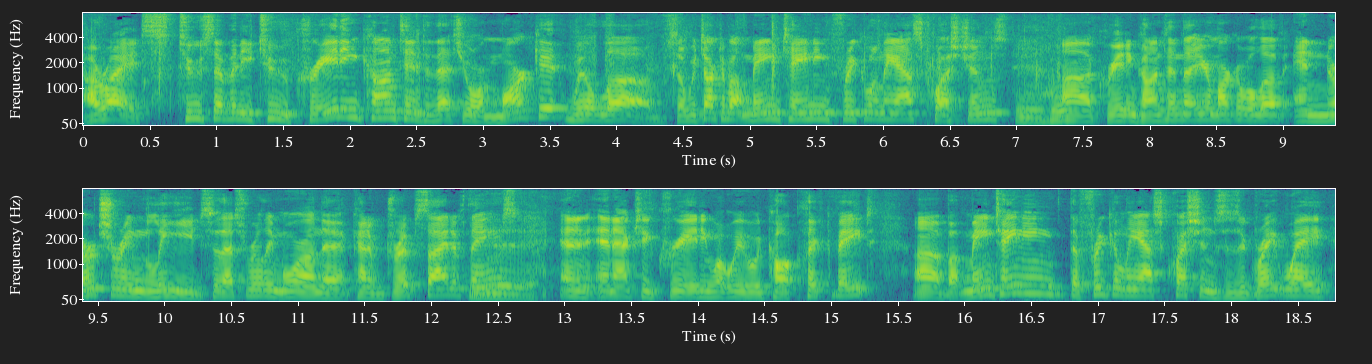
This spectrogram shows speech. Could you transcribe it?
All right, 272, creating content that your market will love. So we talked about maintaining frequently asked questions, Mm-hmm. uh, creating content that your market will love, and nurturing leads. So that's really more on the kind of drip side of things, Yeah. and, and actually creating what we would call clickbait. Uh, but maintaining the frequently asked questions is a great way.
